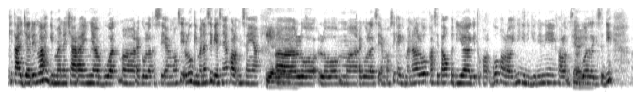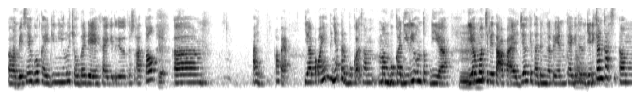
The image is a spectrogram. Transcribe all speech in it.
kita ajarin lah gimana caranya buat eh, regulasi emosi. Lu gimana sih biasanya kalau misalnya Iya, iya, eh, lu lu meregulasi emosi kayak gimana? Lu kasih tahu ke dia gitu. Kalau gue kalau ini gini-gini nih, kalau misalnya Iya, gue iya. lagi sedih, eh, biasanya gue kayak gini. Lu coba deh kayak gitu-gitu terus atau Iya. em, aj- apa ya? Ya pokoknya intinya terbuka sam- membuka diri untuk dia. Hmm. Dia mau cerita apa aja kita dengerin kayak gitu. Oh. Jadi kan kas, em,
